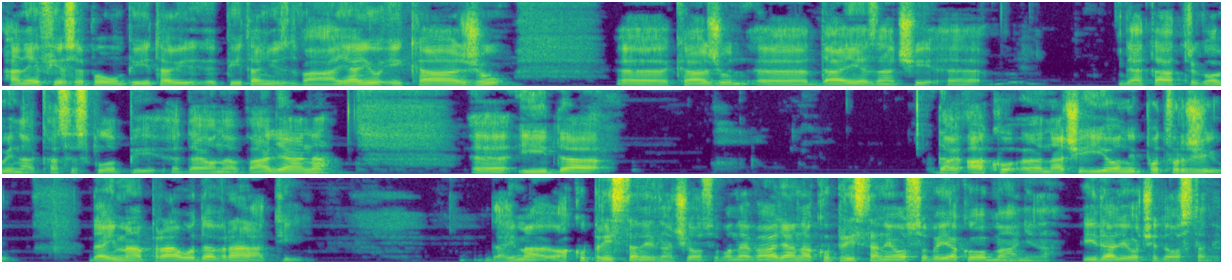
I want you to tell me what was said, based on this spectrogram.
Hanefije se po ovom pitaju, pitanju izdvajaju i kažu e, kažu e, da je znači e, da je ta trgovina kad se sklopi da je ona valjana i da da ako znači i oni potvrđuju da ima pravo da vrati da ima ako pristane znači osoba ona je valjana ako pristane osoba iako je obmanjena i dalje hoće da ostane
